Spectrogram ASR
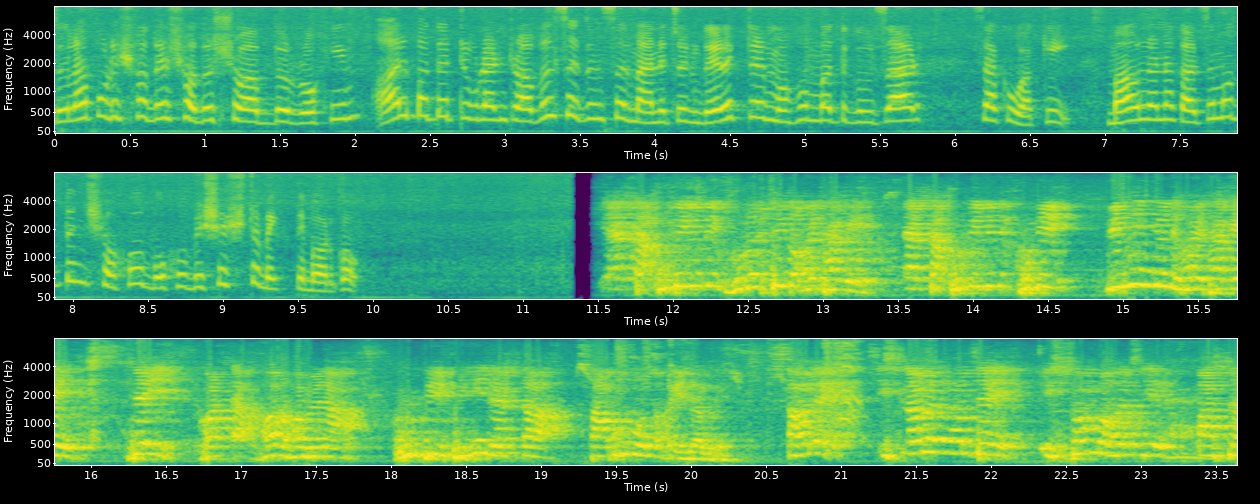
জেলা পরিষদের সদস্য Abdur Rahim Al Badar tour and travels এজেন্সির ম্যানেজিং ডিরেক্টর মোহাম্মদ গুলজার সাকুয়াকি, মাওলানা কাজিমুদ্দিন সহ বহু বিশিষ্ট ব্যক্তিবর্গ। একটা খুঁটি যদি ভূমিষ্ঠিত হয়ে থাকে, একটা খুঁটি যদি খুঁটি বিহীন যদি হয়ে থাকে, সেই ঘরটা ঘর হবে না। খুঁটি বিহীন একটা তাবু মতো হয়ে যাবে। তাহলে ইসলামের মধ্যে স্তম্ভ হচ্ছে পাঁচটা,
